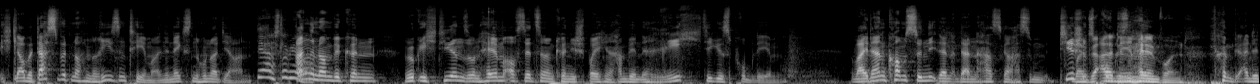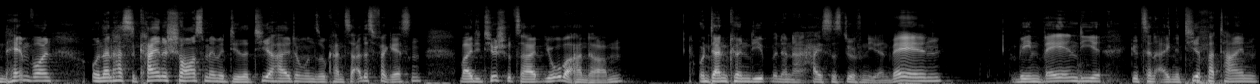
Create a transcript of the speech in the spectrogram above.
ich glaube, das wird noch ein Riesenthema in den nächsten 100 Jahren. Ja, das glaube ich auch. Angenommen, wir können wirklich Tieren so einen Helm aufsetzen und dann können die sprechen, haben wir ein richtiges Problem. Weil dann kommst du nie, dann, dann hast, hast du Weil Tierschutzprobleme. wir alle diesen Helm wollen. Weil wir alle den Helm wollen. Und dann hast du keine Chance mehr mit dieser Tierhaltung und so, kannst du alles vergessen, weil die Tierschützer halt die Oberhand haben. Und dann können die, dann heißt es, dürfen die dann wählen. Wen wählen die? Gibt es dann eigene Tierparteien?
